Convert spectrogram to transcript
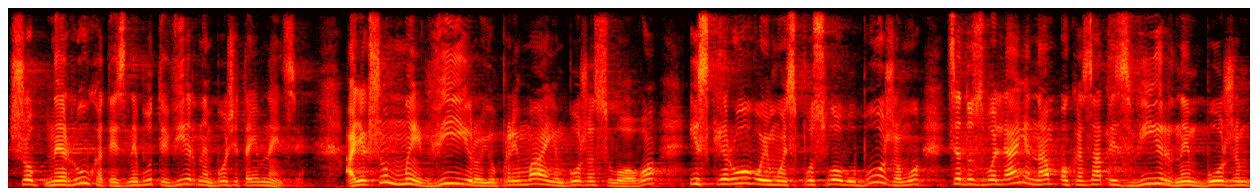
щоб не рухатись, не бути вірним Божій таємниці. А якщо ми вірою приймаємо Боже Слово і скеровуємось по Слову Божому, це дозволяє нам оказатись вірним Божим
